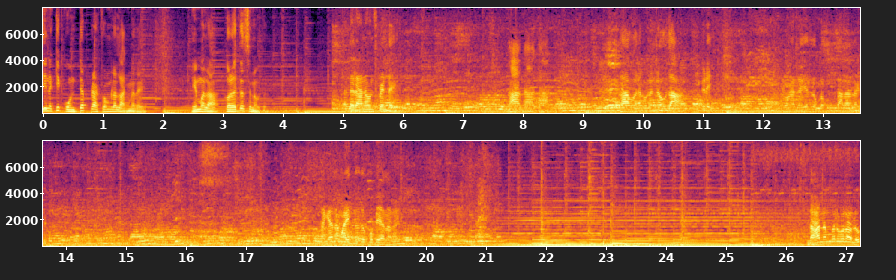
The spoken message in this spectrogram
ती नक्की कोणत्या प्लॅटफॉर्मला लागणार आहे हे मला कळतच नव्हतं. तर अनाऊन्समेंट आहे. दहा दहा दहा. दहा बरं बघा नऊ दहा. इकडे. बघा लगेच लोक चालायला लागले. सगळ्यांना माहीत नव्हतं कुठे येणार आहे. दहा नंबरवर आलो.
